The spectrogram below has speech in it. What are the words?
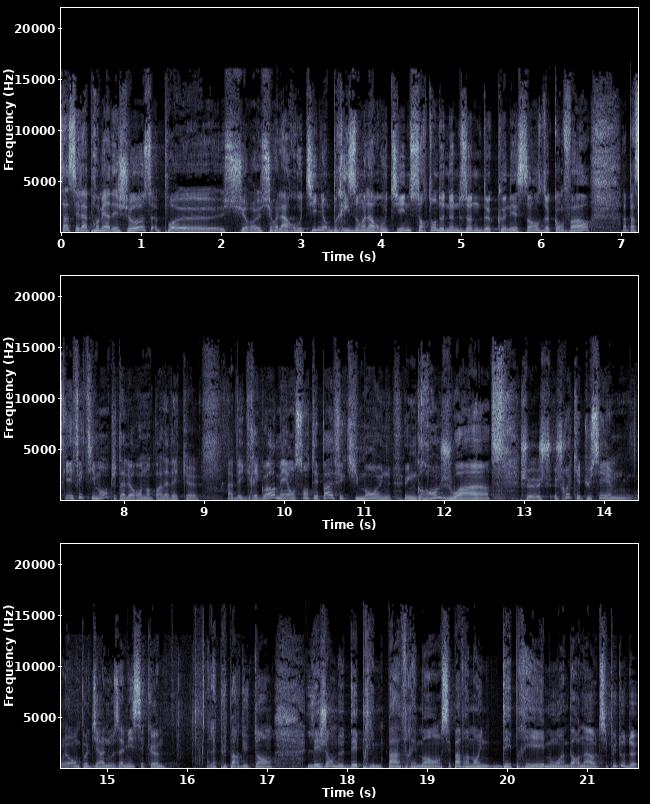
Ça, c'est la première des choses pour, euh, sur, sur la routine. Brisons la routine, sortons de notre zone de connaissance, de confort. Parce qu'effectivement, tout à l'heure, on en parlait avec, euh, avec Grégoire, mais on sentait pas effectivement une, une grande joie. Hein. Je, je, je, crois que, tu sais, on peut le dire à nos amis, c'est que la plupart du temps, les gens ne dépriment pas vraiment. C'est pas vraiment une déprime ou un burn-out. C'est plutôt de,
